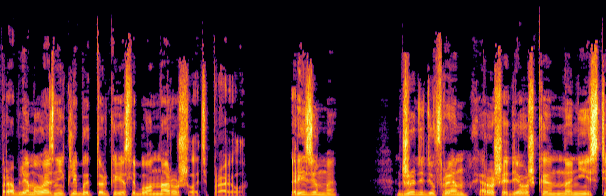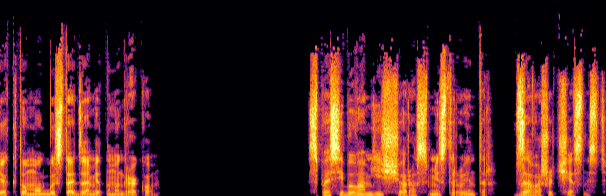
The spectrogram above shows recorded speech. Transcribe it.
Проблемы возникли бы только если бы он нарушил эти правила. Резюме. Джуди Дюфрен — хорошая девушка, но не из тех, кто мог бы стать заметным игроком. Спасибо вам еще раз, мистер Уинтер, за вашу честность.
